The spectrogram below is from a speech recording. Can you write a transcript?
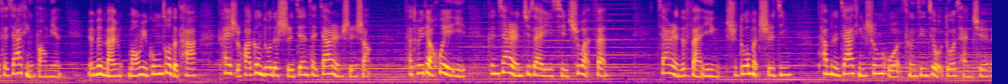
而在家庭方面，原本忙忙于工作的他，开始花更多的时间在家人身上。他推掉会议，跟家人聚在一起吃晚饭。家人的反应是多么吃惊，他们的家庭生活曾经就有多残缺。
